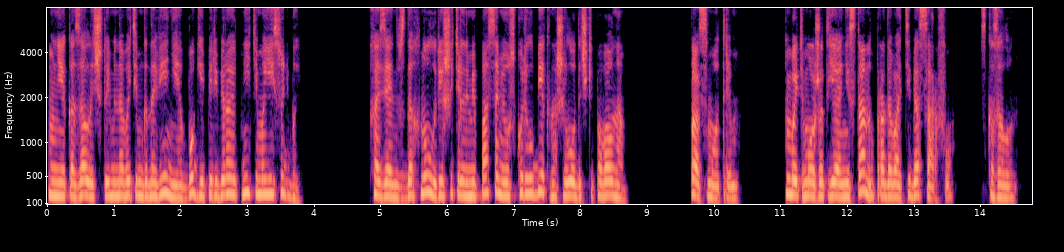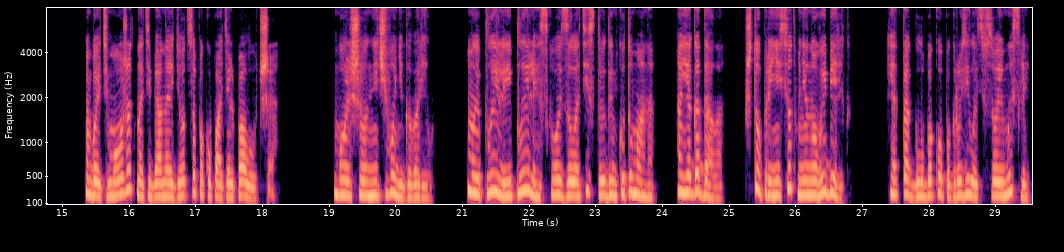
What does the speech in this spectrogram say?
Мне казалось, что именно в эти мгновения боги перебирают нити моей судьбы. Хозяин вздохнул решительными пасами ускорил бег нашей лодочки по волнам. «Посмотрим. Быть может, я не стану продавать тебя Сарфу», – сказал он. «Быть может, на тебя найдется покупатель получше». Больше он ничего не говорил. Мы плыли и плыли сквозь золотистую дымку тумана, а я гадала, что принесет мне новый берег. Я так глубоко погрузилась в свои мысли,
